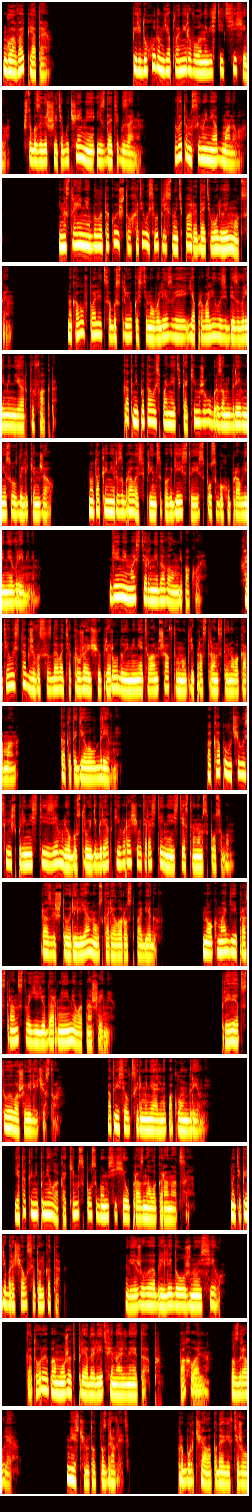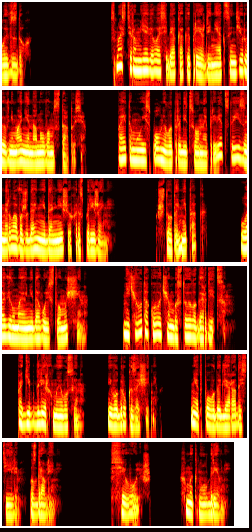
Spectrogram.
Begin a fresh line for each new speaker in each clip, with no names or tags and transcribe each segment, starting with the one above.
Глава пятая. Перед уходом я планировала навестить Сихила, чтобы завершить обучение и сдать экзамен. В этом сына не обманывала. И настроение было такое, что хотелось выплеснуть пар и дать волю эмоциям. Наколов палец об костяного лезвия, я провалилась в безвременье артефакта. Как ни пыталась понять, каким же образом древние создали кинжал, но так и не разобралась в принципах действия и способах управления временем. Гений мастера не давал мне покоя. Хотелось также воссоздавать окружающую природу и менять ландшафт внутри пространственного кармана, как это делал древний. Пока получилось лишь принести землю, обустроить грядки и выращивать растения естественным способом. Разве что Рильяна ускоряла рост побегов, но к магии пространства ее дар не имел отношения.
«Приветствую, Ваше Величество», — отвесил церемониальный поклон древний. Я так и не поняла, каким способом Сихил прознала коронация, но теперь обращался только так. «Вижу, вы обрели должную силу, которая поможет преодолеть финальный этап. Похвально. Поздравляю». «Не с чем тут поздравлять пробурчала, подавив тяжелый вздох. С мастером я вела себя, как и прежде, не акцентируя внимание на новом статусе. Поэтому исполнила традиционное приветствие и замерла в ожидании дальнейших распоряжений. «Что-то не так?» — уловил мое недовольство мужчина. «Ничего такого, чем бы стоило гордиться. Погиб Глирх моего сына, его друг и защитник. Нет повода для радости или поздравлений. Всего лишь хмыкнул древний.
